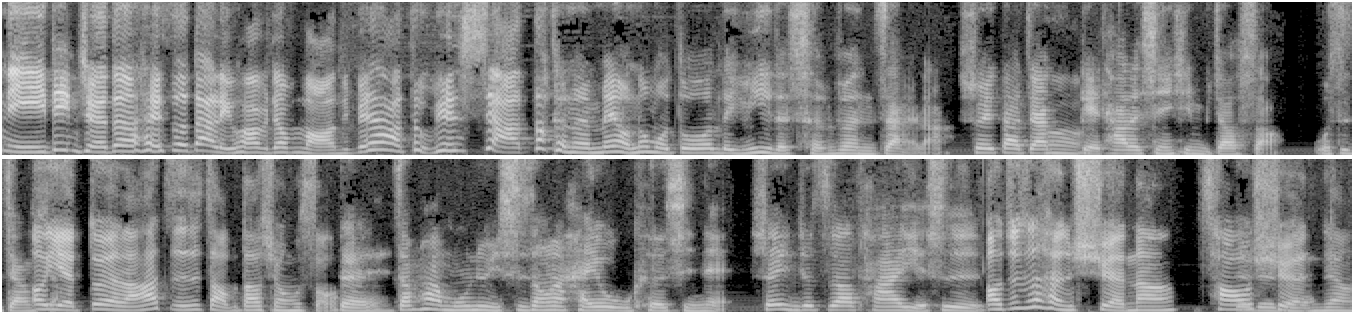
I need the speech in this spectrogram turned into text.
你一定觉得黑色大礼花比较毛，你被它的图片吓到，可能没有那么多灵异的成分在啦，所以大家给它的星星比较少。我是这样想哦，也对了，他只是找不到凶手。对，脏话母女失踪案还有五颗星诶，所以你就知道他也是哦，就是很悬呐、啊，超悬这样。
